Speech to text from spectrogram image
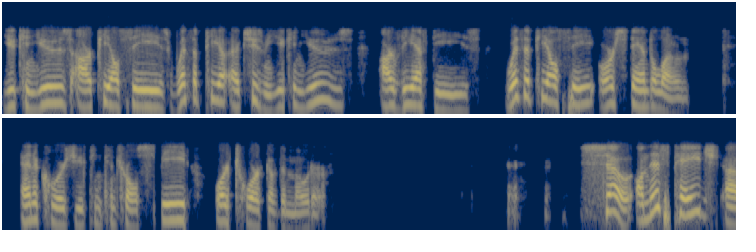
You can use our PLCs with a P, excuse me, you can use our VFDs with a PLC or standalone. And of course, you can control speed or torque of the motor. So on this page, uh,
